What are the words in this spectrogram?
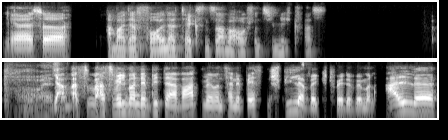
Ja, also, Aber der Fall der Texans war aber auch schon ziemlich krass. Boah, also, ja, was, was will man denn bitte erwarten, wenn man seine besten Spieler wegtradet, wenn man alle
